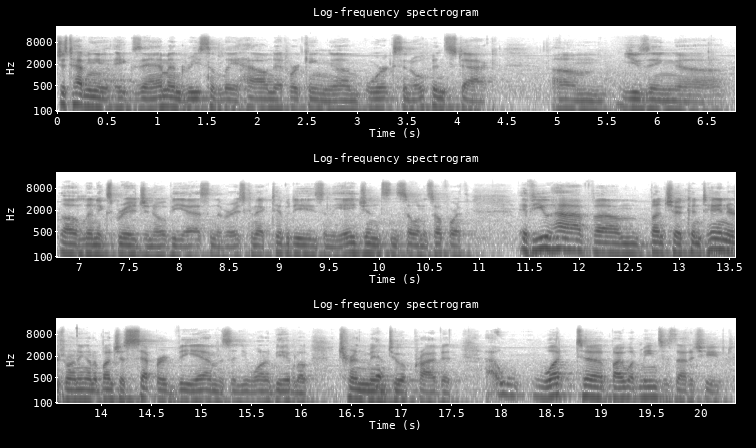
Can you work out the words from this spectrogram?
just having examined recently how networking um, works in OpenStack um, using uh, the Linux Bridge and OVS and the various connectivities and the agents and so on and so forth. If you have a um, bunch of containers running on a bunch of separate VMs and you want to be able to turn them Yeah. into a private, uh, what, uh, by what means is that achieved?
